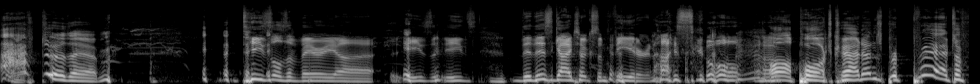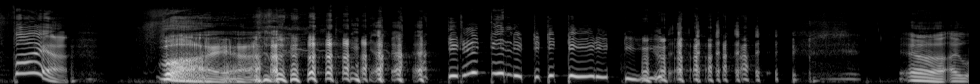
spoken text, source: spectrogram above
After them. Teisel's a very uh he's he's th- this guy took some theater in high school. Uh, All port cannons prepare to fire. Fire. Uh,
